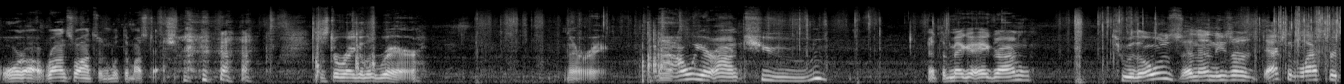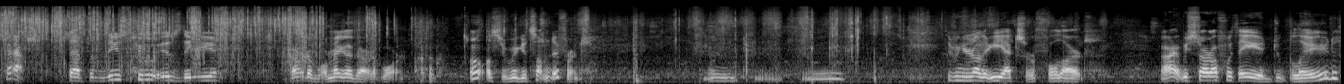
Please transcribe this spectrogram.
Or uh, Ron Swanson with the mustache. Just a regular rare. Alright. Now we are on to at the Mega Aggron two of those, and then these are actually the last three packs. After these two is the Gardevoir, Mega Gardevoir. Oh, let's see if we get something different. One, two, three. Get another EX or full art. Alright, we start off with a Doublade.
